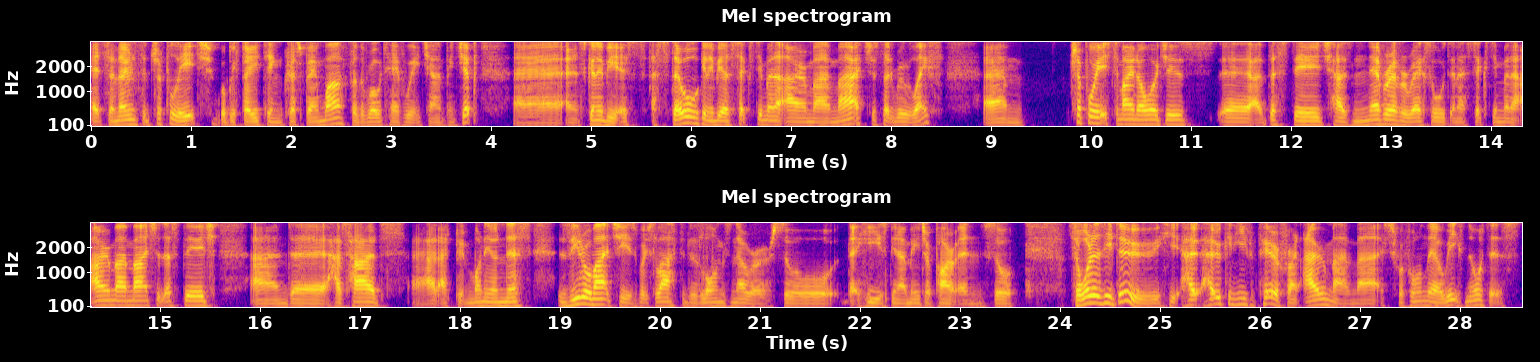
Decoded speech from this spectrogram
it's announced that Triple H will be fighting Chris Benoit for the World Heavyweight Championship, uh, and it's going to be it's still going to be a 60 minute Iron Man match, just like real life. Um, Triple H, to my knowledge, is uh, at this stage has never ever wrestled in a 60 minute Ironman match at this stage, and uh, has had uh, I put money on this zero matches which lasted as long as an hour, so that he's been a major part in. So, so what does he do? He, how how can he prepare for an Ironman match with only a week's notice?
